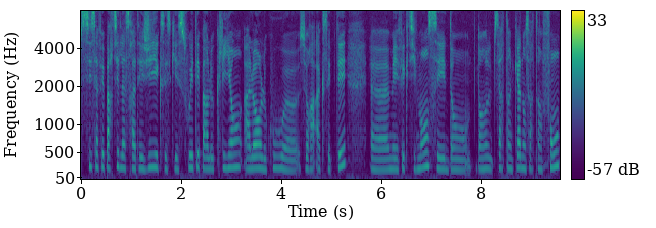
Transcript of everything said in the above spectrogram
si ça fait partie de la stratégie et que c'est ce qui est souhaité par le client, alors le coût euh, sera accepté. Euh, mais effectivement, c'est dans, certains cas, dans certains fonds,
